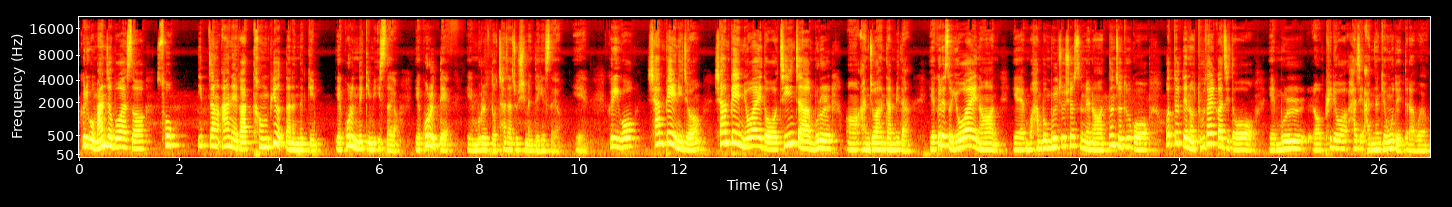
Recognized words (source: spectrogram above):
그리고 만져보아서 속 입장 안에가 텅 비었다는 느낌. 예, 그런 느낌이 있어요. 예, 그럴 때 예, 물을 또 찾아주시면 되겠어요. 예. 그리고 샴페인이죠. 샴페인 요 아이도 진짜 물을 어, 안 좋아한답니다. 예, 그래서 요 아이는 예, 뭐 한 번 물 주셨으면은 던져두고 어떨 때는 두 달까지도 예, 물 어, 필요하지 않는 경우도 있더라고요.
